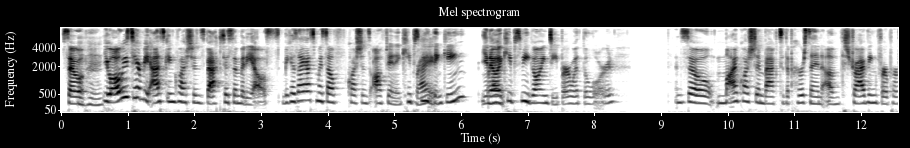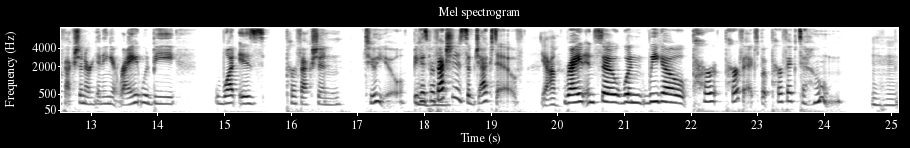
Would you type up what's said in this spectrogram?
So mm-hmm. you always hear me asking questions back to somebody else because I ask myself questions often. It keeps right. me thinking, you know, right. it keeps me going deeper with the Lord. And so my question back to the person of striving for perfection or getting it right would be what is perfection to you? Because mm-hmm. perfection is subjective. Yeah. Right. And so when we go per- perfect, but perfect to whom? Mm-hmm.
